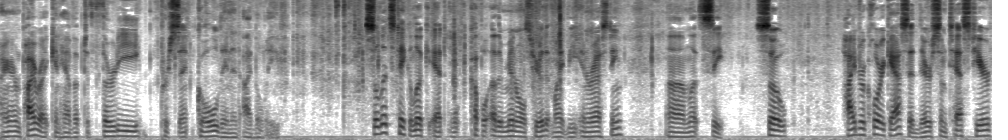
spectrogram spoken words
iron pyrite can have up to 30% gold in it, I believe. So, let's take a look at a couple other minerals here that might be interesting. Um, let's see. So, hydrochloric acid, there's some tests here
